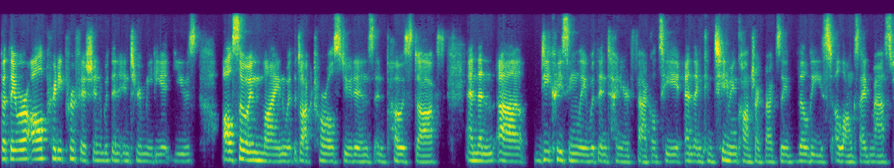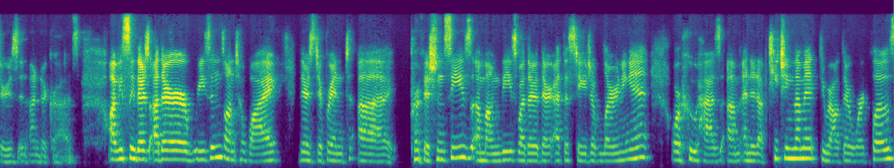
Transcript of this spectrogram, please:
but they were all pretty proficient with an intermediate use, also in line with the doctoral students and postdocs, and then uh, decreasingly within tenured faculty, and then continuing contract actually the least alongside masters and undergrads. Obviously, there's other reasons onto why there's different uh, proficiencies among these, whether they're at the stage of learning it or who has um, ended up teaching them it throughout their workflows.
